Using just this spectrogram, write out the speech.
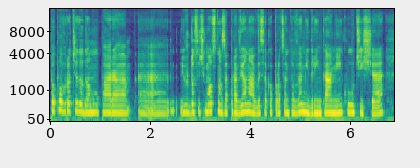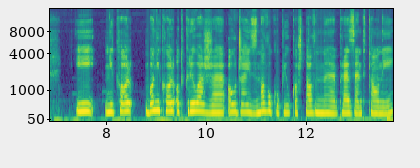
Po powrocie do domu para, e, już dosyć mocno zaprawiona wysokoprocentowymi drinkami, kłóci się i Nicole, bo Nicole odkryła, że OJ znowu kupił kosztowny prezent Tony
